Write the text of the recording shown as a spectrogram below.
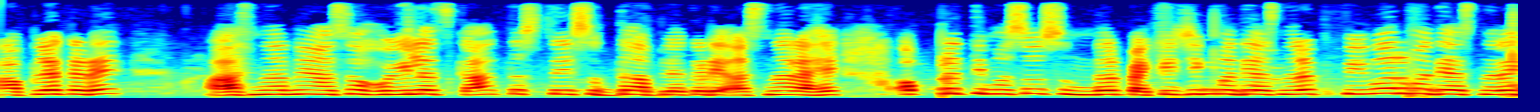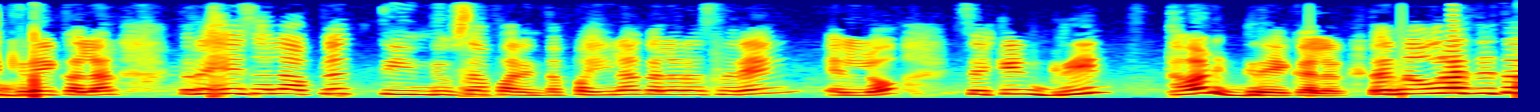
आपल्याकडे असणार नाही असं होईलच का? तर ते सुद्धा आपल्याकडे असणार आहे. अप्रतिम असं सुंदर पॅकेजिंगमध्ये असणार आहे प्युअरमध्ये असणार आहे ग्रे कलर. तर हे झालं आपलं तीन दिवसापर्यंत. पहिला कलर असणार आहे yellow second green third grey colour. तर नवरात्रीचा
